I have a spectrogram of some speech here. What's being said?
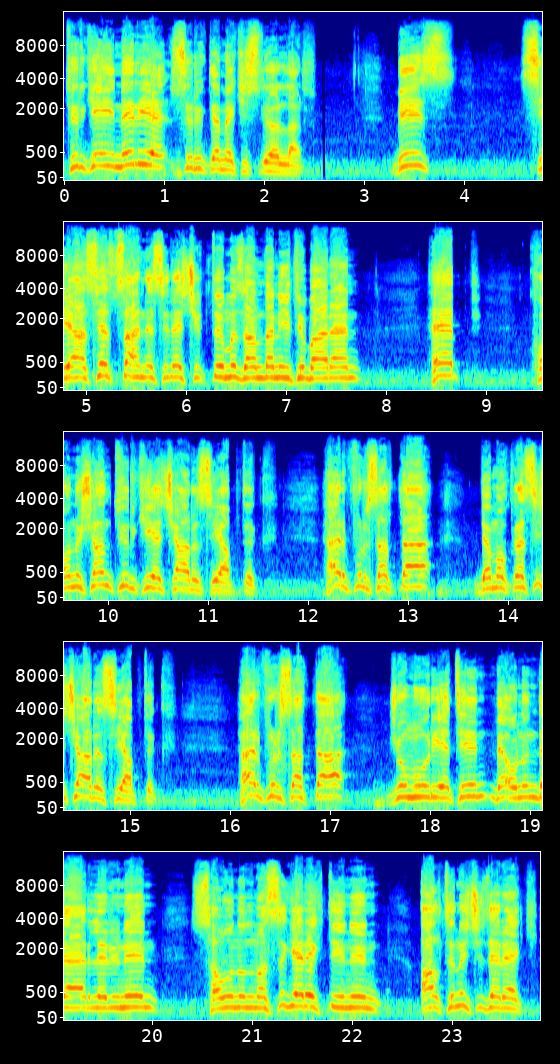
Türkiye'yi nereye sürüklemek istiyorlar? Biz siyaset sahnesine çıktığımız andan itibaren hep konuşan Türkiye çağrısı yaptık. Her fırsatta demokrasi çağrısı yaptık. Her fırsatta Cumhuriyetin ve onun değerlerinin savunulması gerektiğinin altını çizerek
